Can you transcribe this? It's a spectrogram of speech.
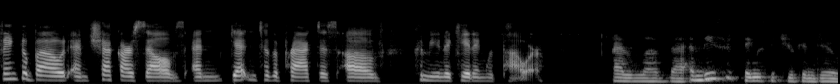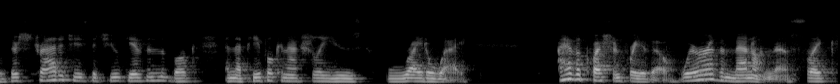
think about and check ourselves and get into the practice of communicating with power. I love that. And these are things that you can do. There's strategies that you give in the book and that people can actually use right away. I have a question for you though. Where are the men on this? Like,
